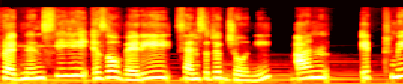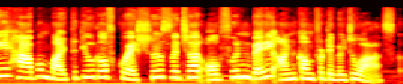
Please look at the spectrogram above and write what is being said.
Pregnancy is a very sensitive journey and it may have a multitude of questions which are often very uncomfortable to ask.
